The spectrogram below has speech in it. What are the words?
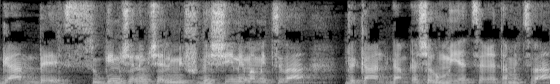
גם בסוגים שונים של מפגשים עם המצווה, וכאן גם כאשר הוא מייצר את המצווה,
